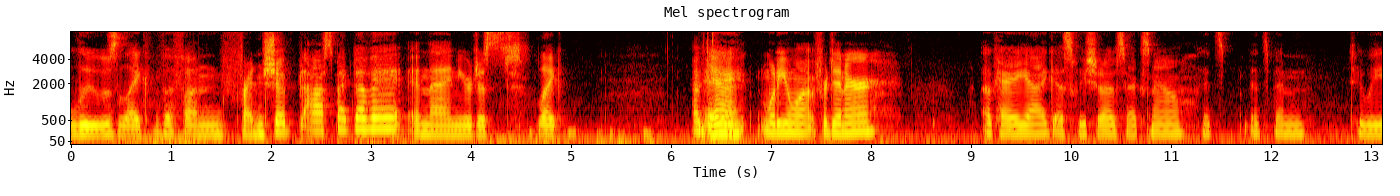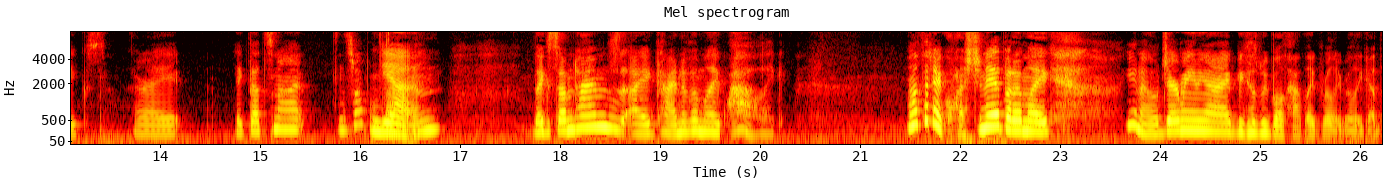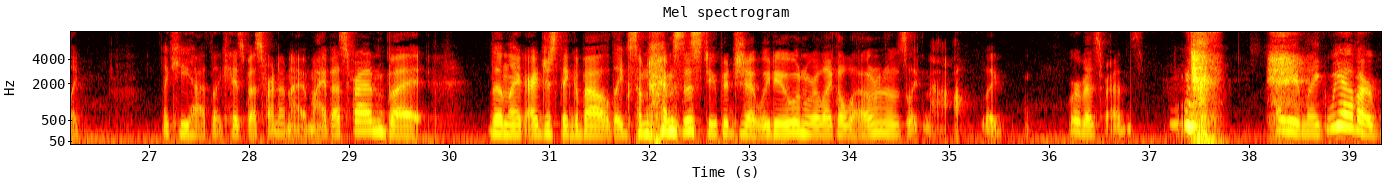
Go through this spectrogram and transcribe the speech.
lose like the fun friendship aspect of it, and then you're just like, okay, what do you want for dinner? Okay, yeah, I guess we should have sex now. It's it's been two weeks. All right, like that's not that's not fun. Yeah. Like sometimes I kind of am like, wow, like not that I question it, but I'm like, you know, Jeremy and I, because we both have like really, really good, like, like he had like his best friend and I have my best friend, but then like I just think about like sometimes the stupid shit we do when we're like alone, and I was like, nah, like we're best friends. I mean, like we have our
